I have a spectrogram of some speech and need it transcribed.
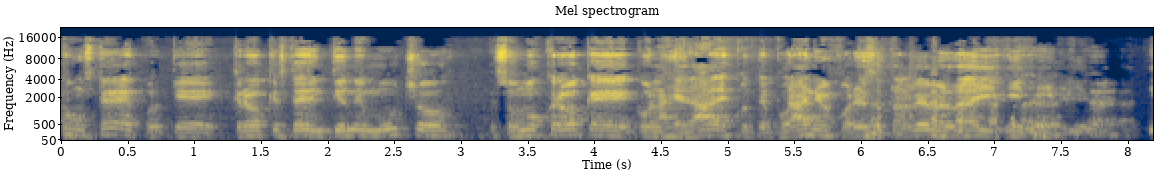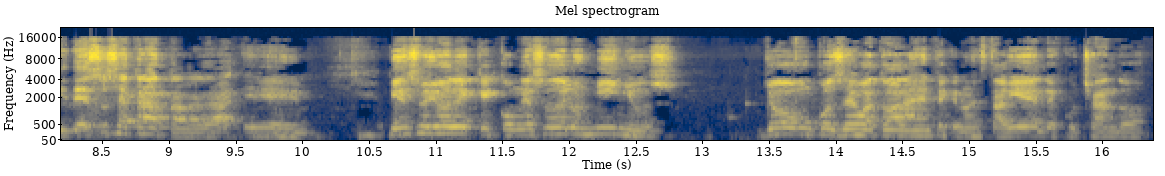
con ustedes porque creo que ustedes entienden mucho. Somos, creo que, con las edades contemporáneas, por eso tal vez, ¿verdad? Y, de eso se trata, ¿verdad? Eh, pienso yo de que con eso de los niños, yo un consejo a toda la gente que nos está viendo, escuchando,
